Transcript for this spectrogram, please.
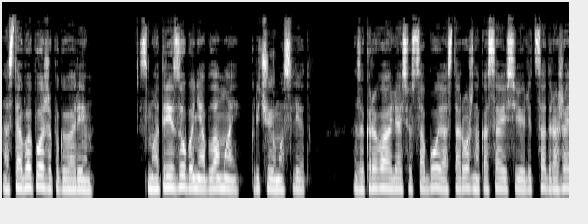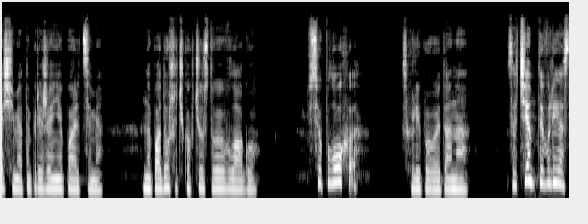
«А с тобой позже поговорим». «Смотри, зубы не обломай», — кричу ему вслед. Закрываю Лясю с собой и осторожно касаюсь ее лица дрожащими от напряжения пальцами. На подушечках чувствую влагу. «Все плохо», — схлипывает она. «Зачем ты влез?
